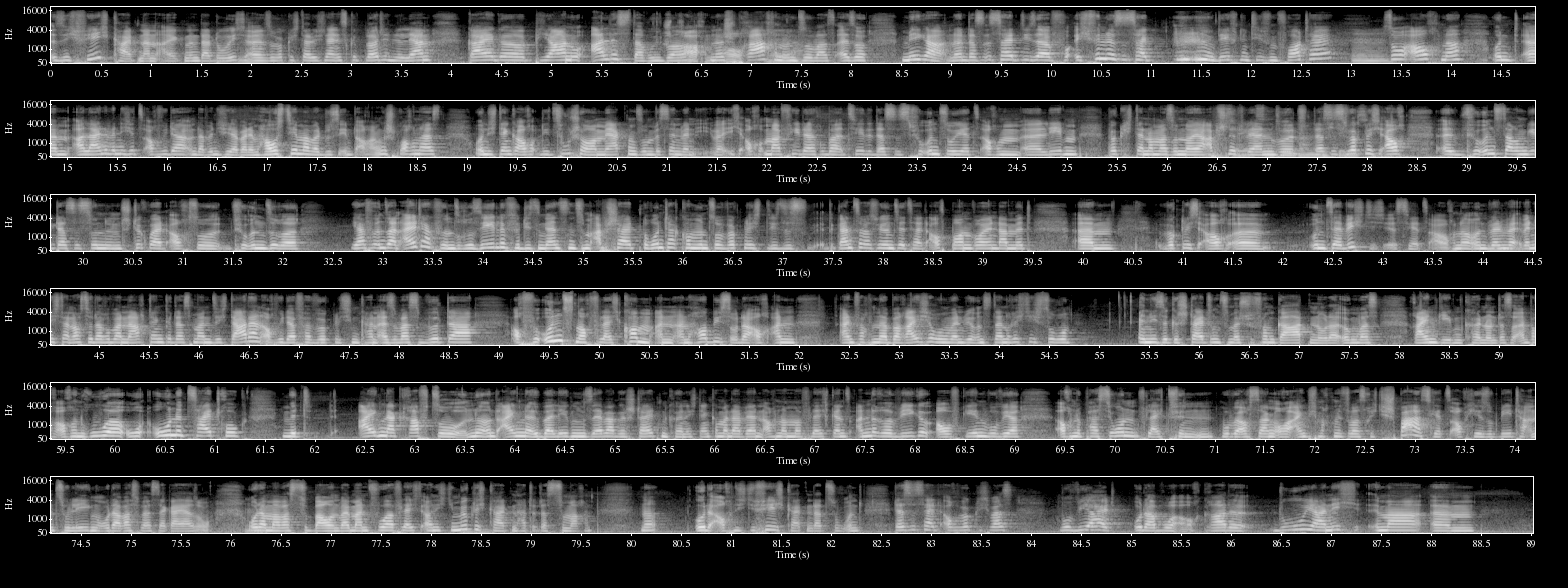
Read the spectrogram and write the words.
sich Fähigkeiten aneignen dadurch. Ja. Also wirklich dadurch lernen. Es gibt Leute, die lernen Geige, Piano, alles darüber. Sprachen ne? Sprachen Ja, ja. und sowas. Also mega. Ne? Das ist halt dieser, ich finde, es ist halt definitiv ein Vorteil. Mhm. So auch, ne? Und ähm, alleine, wenn ich jetzt auch wieder, und da bin ich wieder bei dem Hausthema, weil du es eben auch angesprochen hast, und ich denke auch, die Zuschauer merken so ein bisschen, wenn, weil ich auch immer viel darüber erzähle, dass es für uns so jetzt auch im äh, Leben wirklich dann nochmal so ein neuer Abschnitt werden wird. Dass es wirklich auch äh, für uns darum geht, dass es so ein Stück weit auch so für unsere ja, für unseren Alltag, für unsere Seele, für diesen ganzen zum Abschalten, runterkommen und so wirklich dieses Ganze, was wir uns jetzt halt aufbauen wollen, damit ähm, wirklich auch äh, uns sehr wichtig ist jetzt auch. Ne? Und wenn, wir, wenn ich dann auch so darüber nachdenke, dass man sich da dann auch wieder verwirklichen kann, also was wird da auch für uns noch vielleicht kommen an, an Hobbys oder auch an einfach einer Bereicherung, wenn wir uns dann richtig so in diese Gestaltung zum Beispiel vom Garten oder irgendwas reingeben können und das einfach auch in Ruhe, oh, ohne Zeitdruck, mit eigener Kraft so ne, und eigener Überlegung selber gestalten können. Ich denke mal, da werden auch nochmal vielleicht ganz andere Wege aufgehen, wo wir auch eine Passion vielleicht finden, wo wir auch sagen, oh, eigentlich macht mir sowas richtig Spaß, jetzt auch hier so Beete anzulegen oder was weiß der Geier so. Oder mal was zu bauen, weil man vorher vielleicht auch nicht die Möglichkeiten hatte, das zu machen. Ne? Oder auch nicht die Fähigkeiten dazu. Und das ist halt auch wirklich was, wo wir halt, oder wo auch gerade du ja nicht immer... Ähm,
